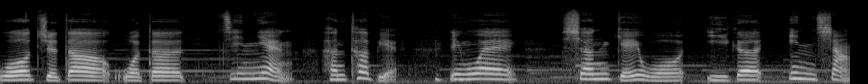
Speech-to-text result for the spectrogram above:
我觉得我的经验很特别，因为神给我一个印象。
